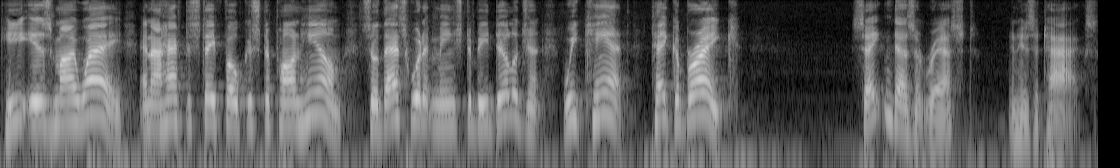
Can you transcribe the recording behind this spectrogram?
He is my way, and I have to stay focused upon Him. So that's what it means to be diligent. We can't take a break. Satan doesn't rest in his attacks.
